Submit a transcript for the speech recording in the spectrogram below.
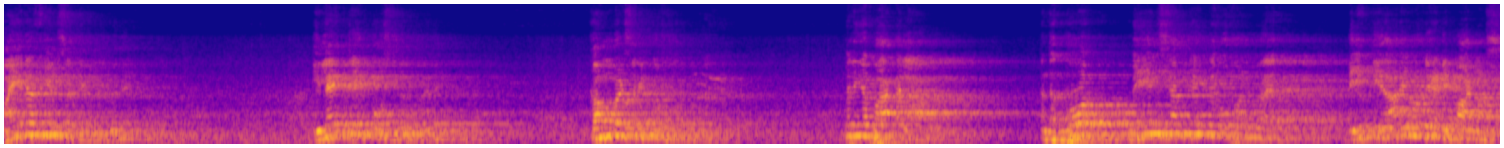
மைனர் ஃபீல்ட் சப்ஜெக்ட் இருக்கிறது எலக்ட்ரிக் கோர்ஸ் இருக்கிறது கம்பல்சரி கோர்ஸ் இருக்கிறது இப்ப நீங்க பார்க்கலாம். அந்த கோர் மெயின் சப்ஜெக்ட் ஒவ்வொன்ற டியூட்டி தான் என்னுடைய டிபார்ட்மெண்ட்ஸ்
